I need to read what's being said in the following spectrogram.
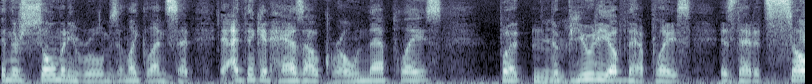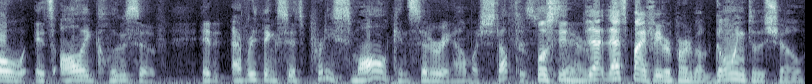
And there's so many rooms, and like Glenn said, I think it has outgrown that place. But the beauty of that place is that it's so it's all inclusive. And everything's it's pretty small considering how much stuff is Well, see, there. that, that's my favorite part about going to the show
